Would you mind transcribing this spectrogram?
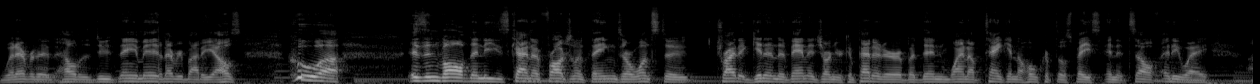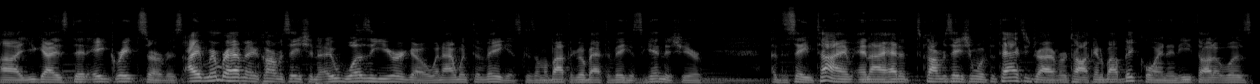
whatever the hell this dude's name is, and everybody else who uh, is involved in these kind of fraudulent things or wants to try to get an advantage on your competitor, but then wind up tanking the whole crypto space in itself anyway. Uh, you guys did a great service. I remember having a conversation, it was a year ago when I went to Vegas because I'm about to go back to Vegas again this year at the same time. And I had a conversation with the taxi driver talking about Bitcoin, and he thought it was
